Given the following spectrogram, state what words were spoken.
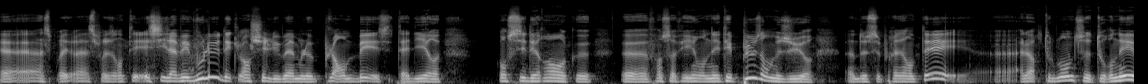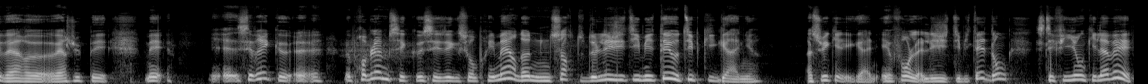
euh, à, se présenter, et s'il avait voulu déclencher lui-même le plan B, c'est-à-dire considérant que euh, François Fillon n'était plus en mesure de se présenter, alors tout le monde se tournait vers, vers Juppé. Mais c'est vrai que le problème, c'est que ces élections primaires donnent une sorte de légitimité au type qui gagne à celui qui les gagne. Et au fond, la légitimité, donc, c'était Fillon qui l'avait.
